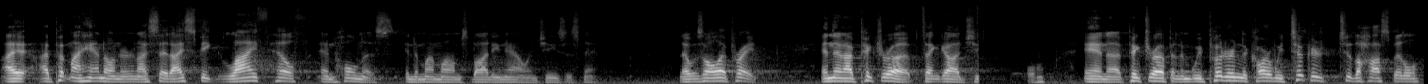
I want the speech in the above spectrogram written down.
I, I put my hand on her and I said, I speak life, health, and wholeness into my mom's body now in Jesus' name. That was all I prayed. And then I picked her up. Thank God she and I picked her up and we put her in the car. We took her to the hospital,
